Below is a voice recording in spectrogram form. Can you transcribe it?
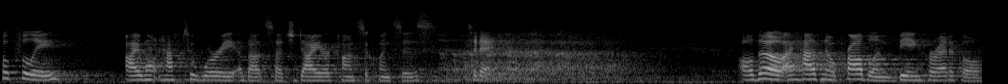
Hopefully, I won't have to worry about such dire consequences today. Although I have no problem being heretical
